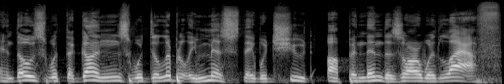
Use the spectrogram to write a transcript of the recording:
and those with the guns would deliberately miss, they would shoot up, and then the czar would laugh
